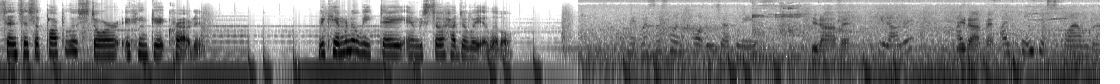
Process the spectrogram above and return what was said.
Since it's a popular store, it can get crowded. We came on a weekday and we still had to wait a little. Wait, what's this one called in Japanese? Hirame. Hirame? Hirame. I, I think it's flounder.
